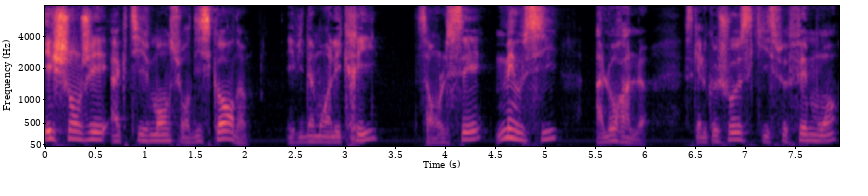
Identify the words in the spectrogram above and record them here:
échanger activement sur Discord évidemment à l'écrit, ça on le sait, mais aussi à l'oral. C'est quelque chose qui se fait moins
